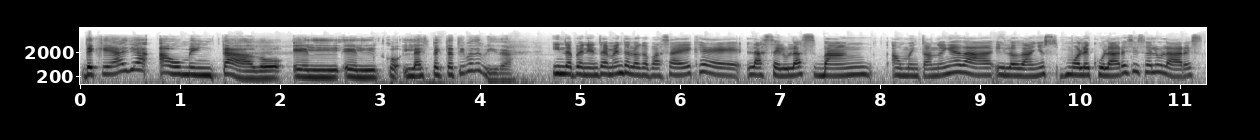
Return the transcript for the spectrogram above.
de que haya aumentado el, el la expectativa de vida. Independientemente, lo que pasa es que las células van aumentando en edad y los daños moleculares y celulares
